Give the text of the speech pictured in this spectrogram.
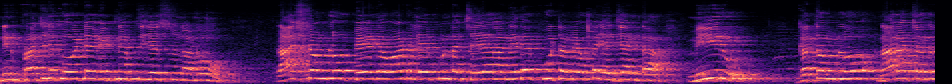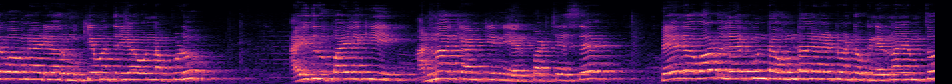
నేను ప్రజలకు ఒకటే విజ్ఞప్తి చేస్తున్నాను రాష్ట్రంలో పేదవాడు లేకుండా చేయాలనేదే కూటమి యొక్క ఎజెండా. మీరు గతంలో నారా చంద్రబాబు నాయుడు గారు ముఖ్యమంత్రిగా ఉన్నప్పుడు ఐదు రూపాయలకి అన్నా క్యాంటీన్ని ఏర్పాటు చేస్తే పేదవాడు లేకుండా ఉండాలనేటువంటి ఒక నిర్ణయంతో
